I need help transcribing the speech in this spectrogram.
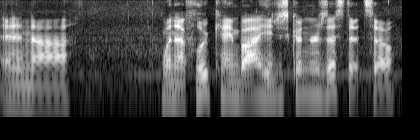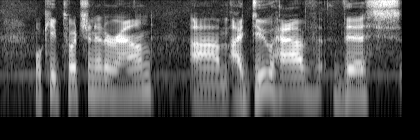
And uh, when that fluke came by, he just couldn't resist it. So we'll keep twitching it around. Um, I do have this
